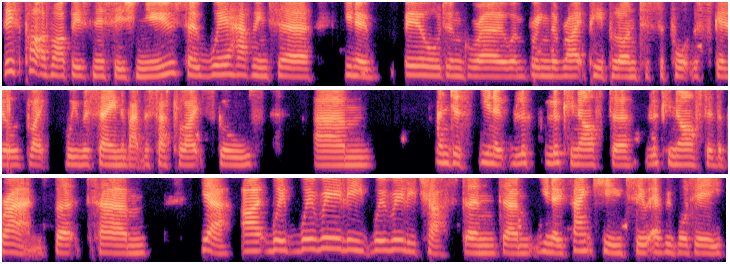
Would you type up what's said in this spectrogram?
this part of our business is new so we're having to you know build and grow and bring the right people on to support the skills like we were saying about the satellite schools um, and just you know look, looking after looking after the brand but um, yeah I, we're, we're really we're really chuffed and um, you know thank you to everybody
